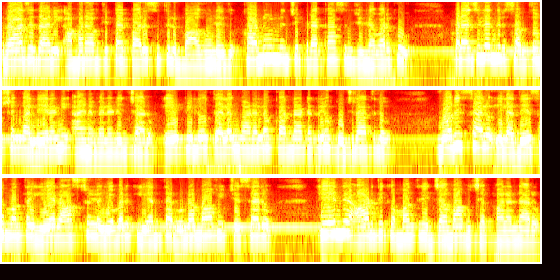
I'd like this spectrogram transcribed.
రాజధాని అమరావతిపై పరిస్థితులు బాగోలేదు. కర్నూలు నుంచి ప్రకాశం జిల్లా వరకు ప్రజలందరూ సంతోషంగా లేరని ఆయన వెల్లడించారు. ఏపీలో తెలంగాణలో కర్ణాటకలో గుజరాత్లో ఒరిస్సాలో ఇలా దేశమంతా ఏ రాష్ట్రంలో ఎవరికి ఎంత రుణమాఫీ చేశారో కేంద్ర ఆర్థిక మంత్రి జవాబు చెప్పాలన్నారు.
